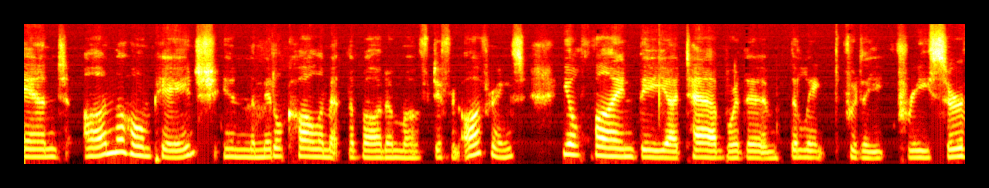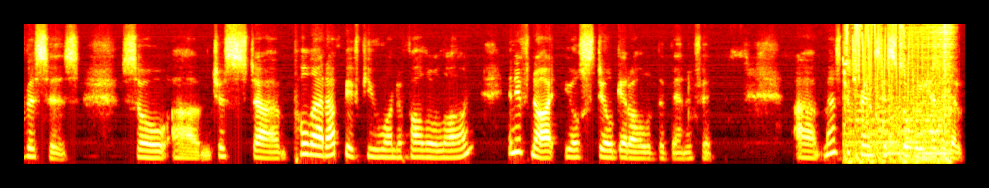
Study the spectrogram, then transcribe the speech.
And on the home page, in the middle column at the bottom of different offerings, you'll find the uh, tab or the, the link for the free services. So um, just uh, pull that up if you want to follow along. And if not, you'll still get all of the benefit. Uh, Master Francisco, we have about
